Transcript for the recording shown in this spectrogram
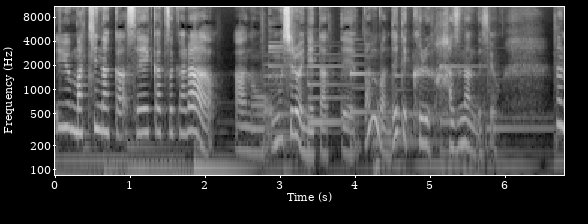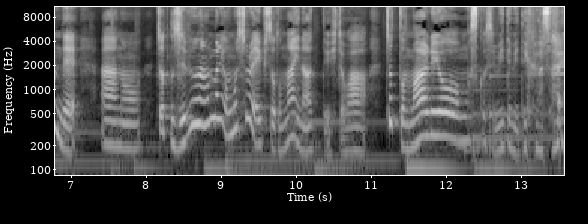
いう街中生活からあの面白いネタってバンバン出てくるはずなんですよ。なんであのちょっと自分あんまり面白いエピソードないなっていう人はちょっと周りをもう少し見てみてください。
